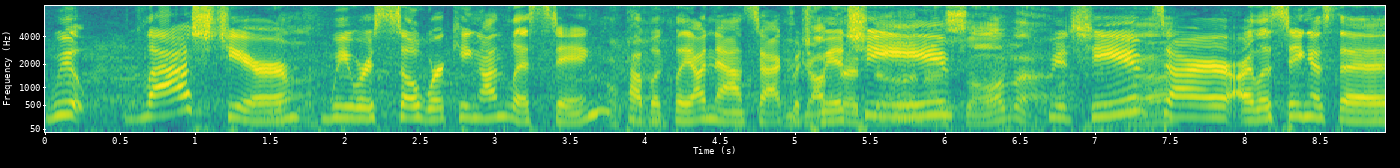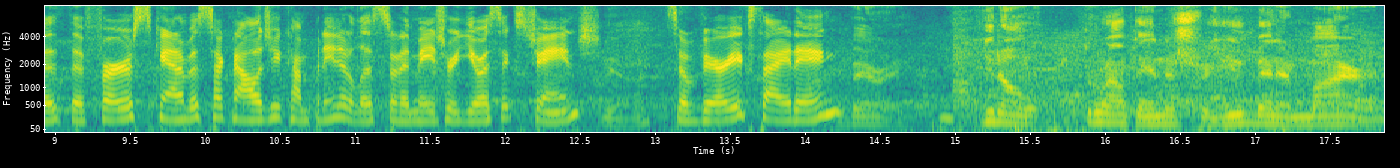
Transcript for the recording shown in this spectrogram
We last year yeah. we were still working on listing okay. publicly on Nasdaq, you which we achieved. saw that. We achieved yeah. our, our listing as the the first cannabis technology company to list on a major U.S. exchange. Yeah. So very exciting. Very. You know, throughout the industry, you've been admired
